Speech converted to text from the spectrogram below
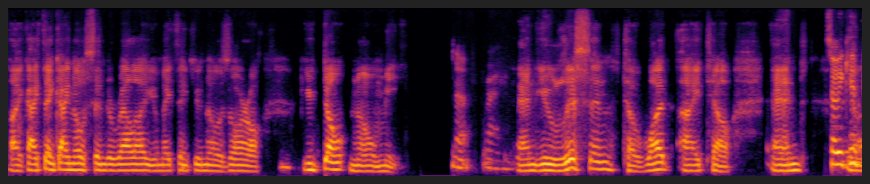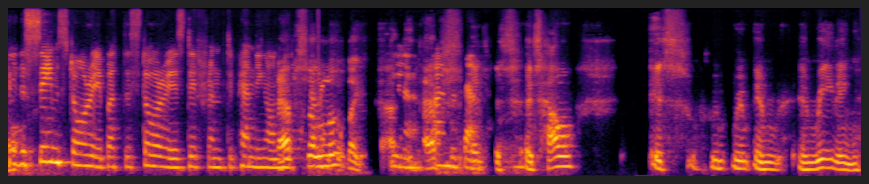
like, I think I know Cinderella, you may think you know Zorro, mm. you don't know me. No, right. And you listen to what I tell. And so it can be the same story, but the story is different depending on. Absolutely. Yeah, I understand. It's, it's how it's in in reading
